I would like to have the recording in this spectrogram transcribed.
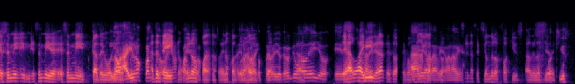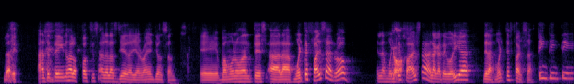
ese es mi, ese es mi, esa es mi categoría. No, hay después. unos cuantos, Antes hay unos hay unos cuantos. hay unos cuantos. Hay unos déjalo ahí. cuantos, pero yo creo que uno de ellos es. Déjalo ahí, déjate todavía. Vamos Ah, a llegar mala a, mía, mía. la sección de los fuck yous a The Last Jedi. Fuck you. Dale. Antes de irnos a los fuck yous a The Last Jedi a Ryan Johnson, eh, vámonos antes a las muertes falsas, Rob. En las muertes No. falsas, la categoría de las muertes falsas. Ting, ting, ting.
